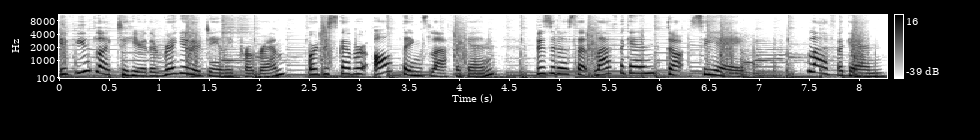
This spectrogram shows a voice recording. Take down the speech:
If you'd like to hear the regular daily program or discover all things Laugh Again, visit us at laughagain.ca. Laugh Again,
